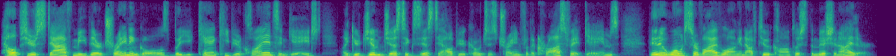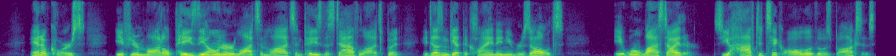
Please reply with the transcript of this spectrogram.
helps your staff meet their training goals, but you can't keep your clients engaged, like your gym just exists to help your coaches train for the CrossFit games, then it won't survive long enough to accomplish the mission either. And of course, if your model pays the owner lots and lots and pays the staff lots, but it doesn't get the client any results, it won't last either. So you have to tick all of those boxes.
